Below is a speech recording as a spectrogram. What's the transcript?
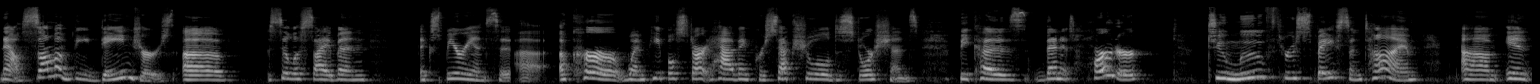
Now, some of the dangers of psilocybin experiences uh, occur when people start having perceptual distortions because then it's harder to move through space and time um, in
